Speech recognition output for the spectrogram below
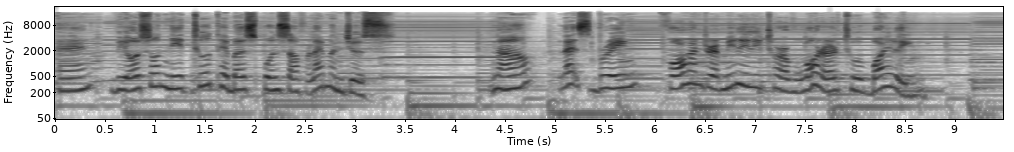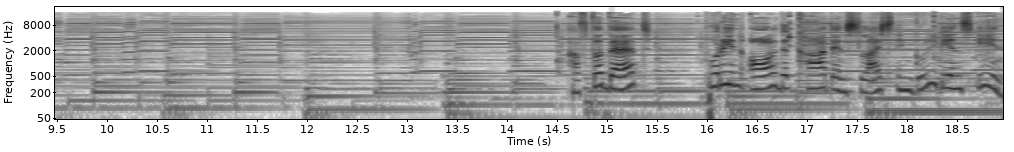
And we also need 2 tablespoons of lemon juice. Now, let's bring 400 milliliter of water to boiling. After that, put in all the cut and sliced ingredients in.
